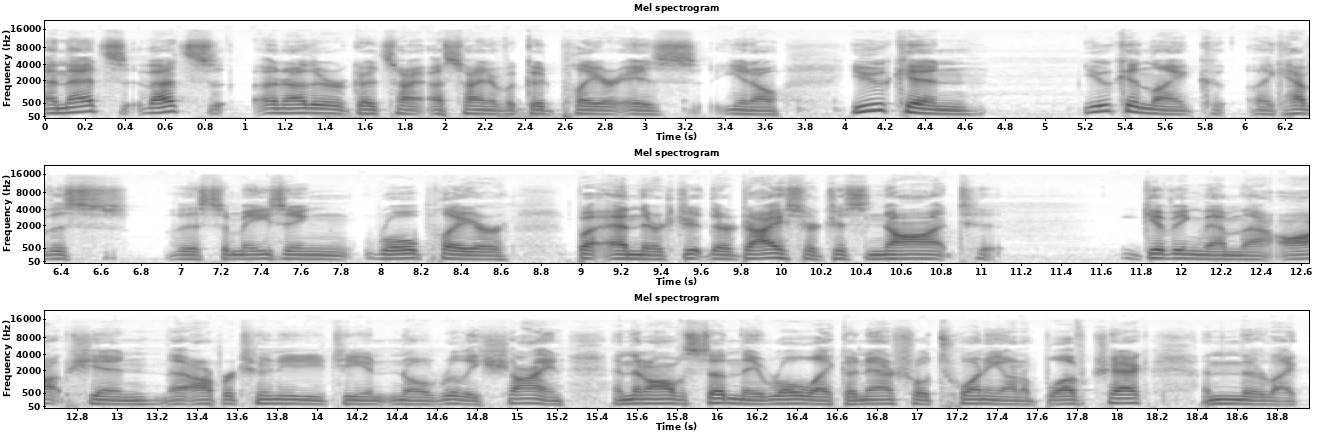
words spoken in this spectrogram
and that's that's another good sign. A sign of a good player is you know you can you can like like have this this amazing role player, but and their their dice are just not giving them that option, that opportunity to you know really shine, and then all of a sudden they roll like a natural twenty on a bluff check, and then they're like.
